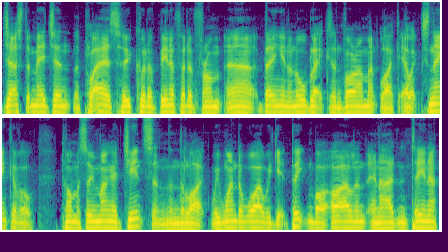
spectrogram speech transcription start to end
Just imagine the players who could have benefited from being in an All Blacks environment like Alex Nankivell, Thomas Umaga Jensen, and the like. We wonder why we get beaten by Ireland and Argentina.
